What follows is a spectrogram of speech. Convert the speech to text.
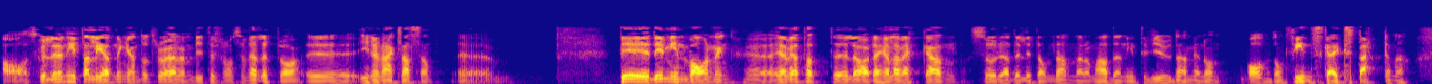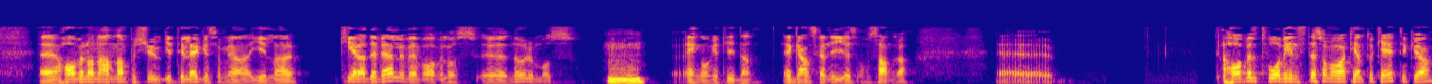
ja, skulle den hitta ledningen då tror jag den biter från sig väldigt bra eh, i den här klassen. Eh, det, det är min varning. Eh, jag vet att eh, lördag hela veckan surrade lite om den när de hade en intervju där med någon av de finska experterna. Eh, har vi någon annan på 20-tillägget som jag gillar? Kera Develve var väl hos Nurmos mm. en gång i tiden. Ganska ny hos andra. Har väl två vinster som har varit helt okej okay, tycker jag.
